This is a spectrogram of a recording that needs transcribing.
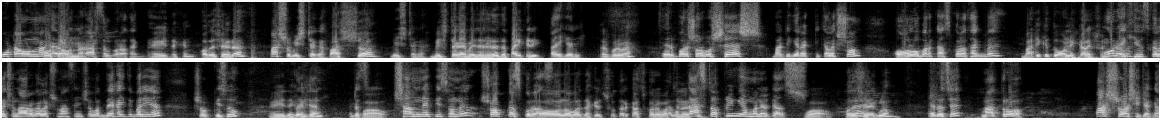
কোটা ওড়না কোটা এবং ওড়না। টার্সেল করা থাকবে। এই দেখেন কত ছিল এটা? পাঁচশো বিশ টাকা। টাকায় তো? পাইকারি? পাইকারি। তারপরে এরপরে সর্বশেষ বাটিকের একটি কালেকশন। অল ওভার কাজ করা থাকবে। বাটিকে তো অনেক কালেকশন অনেক হিউজ কালেকশন আরও কালেকশন আছে দেখাইতে পারি না। সবকিছু এই দেখেন। এটা সামনে পিছনে সব কাজ করা আছে। অল ওভার দেখেন সুতার কাজ করা কাজটা প্রিমিয়াম মানের কাজ। ওয়াও কত হ্যাঁ। এগুলো? এটা হচ্ছে মাত্র পাঁচশো আশি টাকা।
